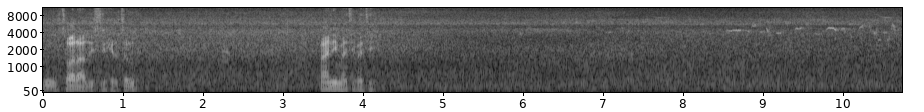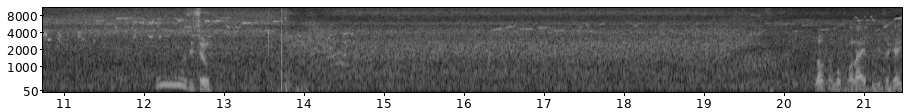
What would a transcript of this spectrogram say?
उ- चराहरू यसरी खेल्छ उ पानी माथि। माथि त्यो छ उ। ल त म खोला आइपुगिसकेँ है।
